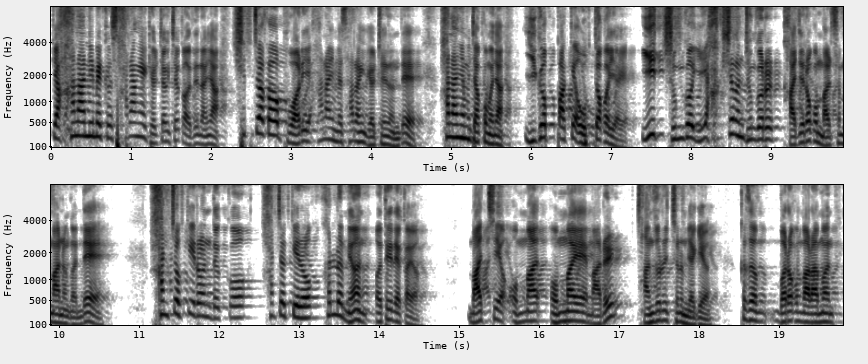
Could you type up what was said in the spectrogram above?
그러니까 하나님의 그 사랑의 결정체가 어디냐냐? 십자가 부활이 하나님의 사랑의 결정인데 하나님은 자꾸 뭐냐? 이것밖에 없다고 이야기해요. 이 증거, 이 확실한 증거를 가지라고 말씀하는 건데 한쪽 귀로는 듣고 한쪽 귀로 흐르면 어떻게 될까요? 마치 엄마, 엄마의 말을 잔소리처럼 얘기해요. 그래서 뭐라고 말하면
